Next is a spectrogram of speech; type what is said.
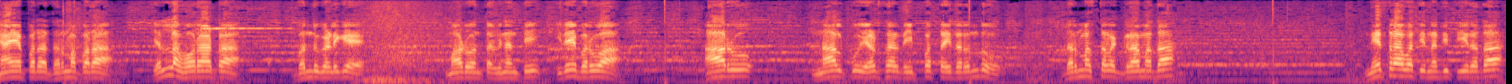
ನ್ಯಾಯಪರ, ಧರ್ಮಪರ ಎಲ್ಲ ಹೋರಾಟ ಬಂಧುಗಳಿಗೆ ಮಾಡುವಂತ ವಿನಂತಿ. ಇದೇ ಬರುವ ಆರು, ನಾಲ್ಕು, ಎರಡ್ ಸಾವಿರದ ಇಪ್ಪತ್ತೈದರಂದು ಧರ್ಮಸ್ಥಳ ಗ್ರಾಮದ ನೇತ್ರಾವತಿ ನದಿ ತೀರದ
